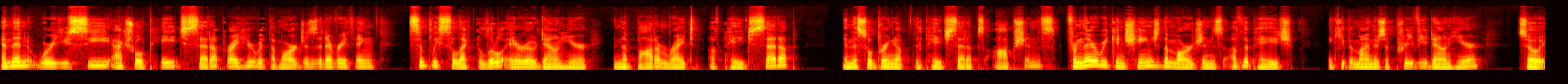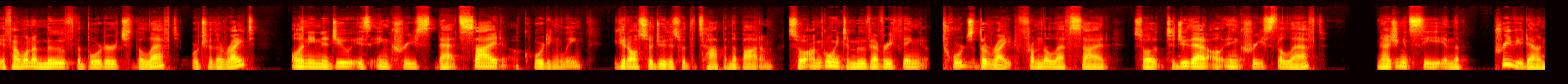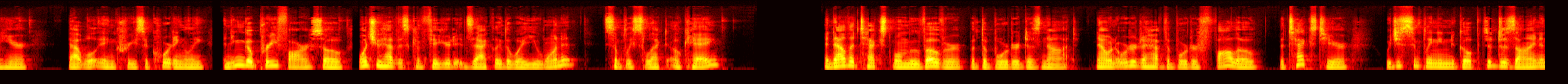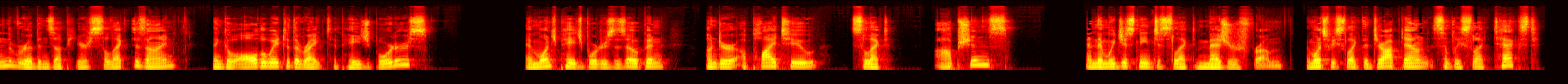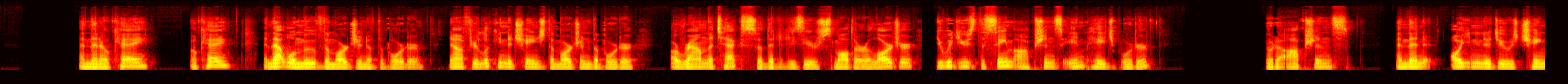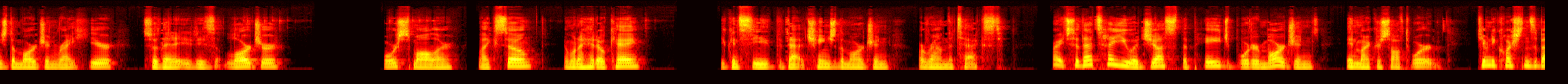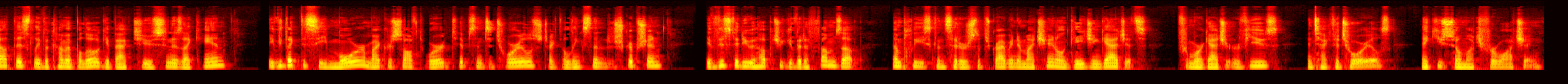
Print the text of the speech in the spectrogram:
And then where you see actual page setup right here with the margins and everything, simply select the little arrow down here in the bottom right of page setup, and this will bring up the page setups options. From there, we can change the margins of the page, and keep in mind there's a preview down here. So if I want to move the border to the left or to the right, all I need to do is increase that side accordingly. You can also do this with the top and the bottom. So I'm going to move everything towards the right from the left side. So to do that, I'll increase the left. And as you can see in the preview down here, that will increase accordingly. And you can go pretty far. So once you have this configured exactly the way you want it, simply select OK. And now the text will move over, but the border does not. Now, in order to have the border follow the text here, we just simply need to go up to design in the ribbons up here, select design, then go all the way to the right to page borders. And once page borders is open, under apply to, select options. And then we just need to select measure from. And once we select the dropdown, simply select text and then OK, OK, and that will move the margin of the border. Now, if you're looking to change the margin of the border around the text so that it is either smaller or larger, you would use the same options in page border. Go to options, and then all you need to do is change the margin right here so that it is larger or smaller like so. And when I hit OK, you can see that that changed the margin around the text. All right, so that's how you adjust the page border margins in Microsoft Word. If you have any questions about this, leave a comment below. I'll get back to you as soon as I can. If you'd like to see more Microsoft Word tips and tutorials, check the links in the description. If this video helped you, give it a thumbs up, and please consider subscribing to my channel, Gauging Gadgets, for more gadget reviews and tech tutorials. Thank you so much for watching.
